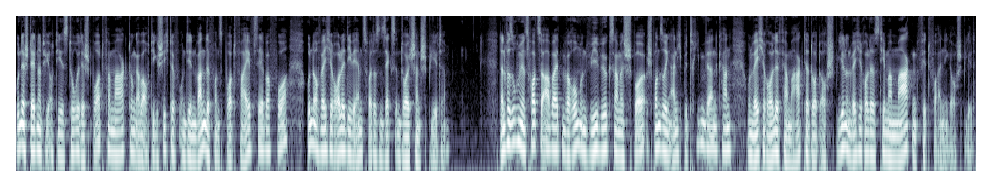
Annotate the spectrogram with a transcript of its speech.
Und er stellt natürlich auch die Historie der Sportvermarktung, aber auch die Geschichte und den Wandel von Sport 5 selber vor und auch welche Rolle die WM 2006 in Deutschland spielte. Dann versuchen wir uns vorzuarbeiten, warum und wie wirksames Sponsoring eigentlich betrieben werden kann und welche Rolle Vermarkter dort auch spielen und welche Rolle das Thema Markenfit vor allen Dingen auch spielt.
